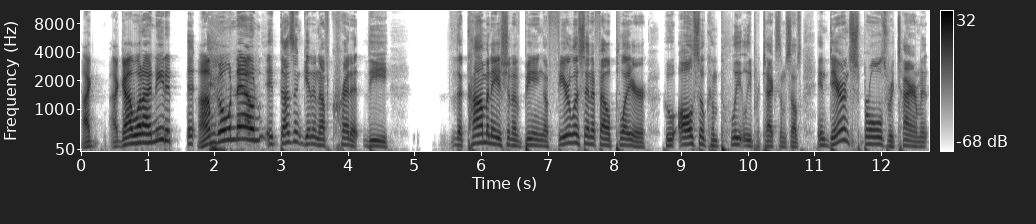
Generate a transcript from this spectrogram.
I I got what I needed. It- I'm going down. It doesn't get enough credit. The the combination of being a fearless NFL player who also completely protects themselves. In Darren Sproles' retirement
